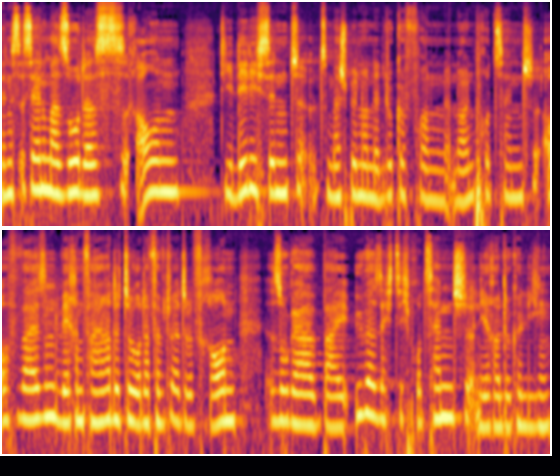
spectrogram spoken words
Denn es ist ja nun mal so, dass Frauen, die ledig sind, zum Beispiel nur eine Lücke von 9% aufweisen, während verheiratete oder verwitwete Frauen sogar bei über 60 Prozent in ihrer Lücke liegen.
